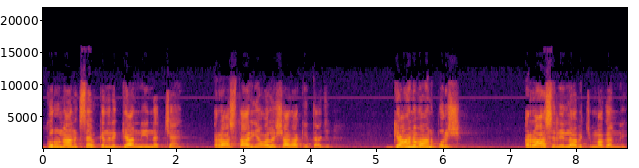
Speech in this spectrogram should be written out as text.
ਗੁਰੂ ਨਾਨਕ ਸਾਹਿਬ ਕਹਿੰਦੇ ਨੇ, ਗਿਆਨੀ ਨੱਚੈ। ਰਾਸਧਾਰੀਆਂ ਵੱਲ ਇਸ਼ਾਰਾ ਕੀਤਾ ਜੀ। ਗਿਆਨਵਾਨ ਪੁਰਸ਼ ਰਾਸ ਲੀਲਾ ਵਿੱਚ ਮਗਨ ਨੇ।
